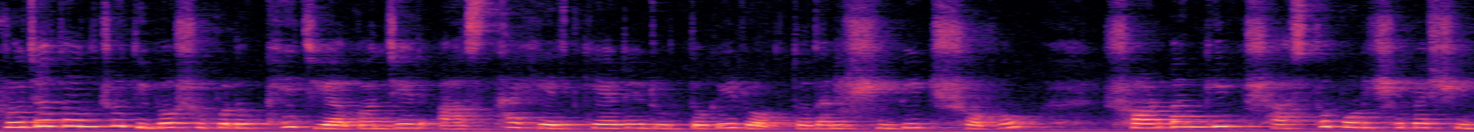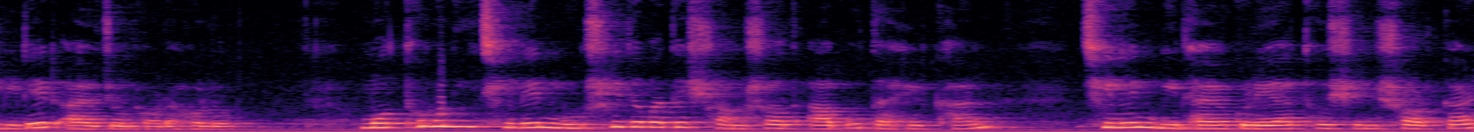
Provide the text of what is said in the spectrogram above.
প্রজাতন্ত্র দিবস উপলক্ষে জিয়াগঞ্জের আস্থা হেলথ কেয়ারের উদ্যোগে রক্তদান শিবির সহ সর্বাঙ্গীন স্বাস্থ্য পরিষেবা শিবিরের আয়োজন করা হলো। মধ্যমণি ছিলেন মুর্শিদাবাদের সাংসদ আবু তাহের খান, ছিলেন বিধায়ক রেয়াত হোসেন সরকার,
